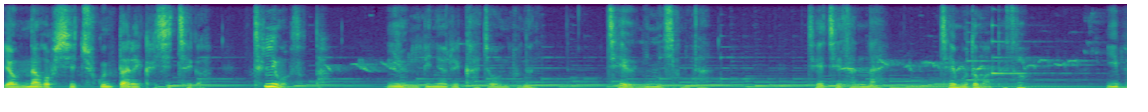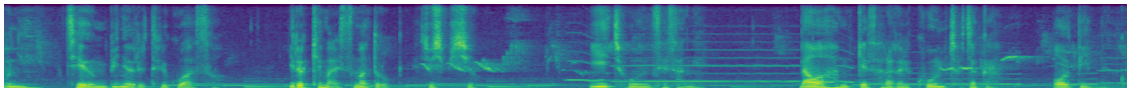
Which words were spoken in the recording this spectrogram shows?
영락없이 죽은 딸의 글씨체가 틀림없었다. 이 은비녀를 가져온 분은 제 은인이십니다. 제 제삿날 제 무덤 앞에서 이분이 제 은비녀를 들고 와서 이렇게 말씀하도록 해주십시오. 이 좋은 세상에 나와 함께 살아갈 고운 처자가 어디 있는고?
